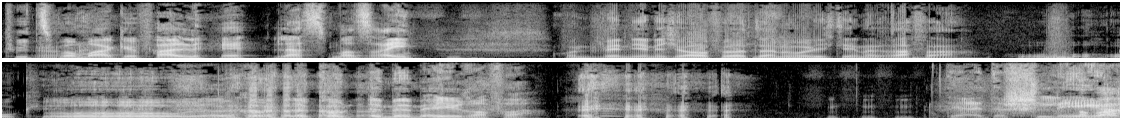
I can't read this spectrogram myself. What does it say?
tut's mir mal gefallen, lass mal sein. Und wenn ihr nicht aufhört, dann hole ich den Raffa. Oh, okay. Oh, da kommt, da kommt MMA-Raffer. Der alte Schläger. aber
